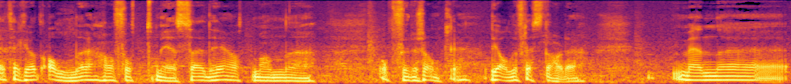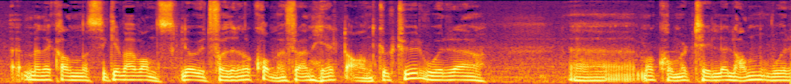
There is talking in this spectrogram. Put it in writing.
Jeg tenker at alle har fått med seg det, at man oppfører seg ordentlig. De aller fleste har det. Men, eh, men, det kan sikkert være vanskelig og utfordrende å komme fra en helt annen kultur, hvor eh, man kommer til land hvor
